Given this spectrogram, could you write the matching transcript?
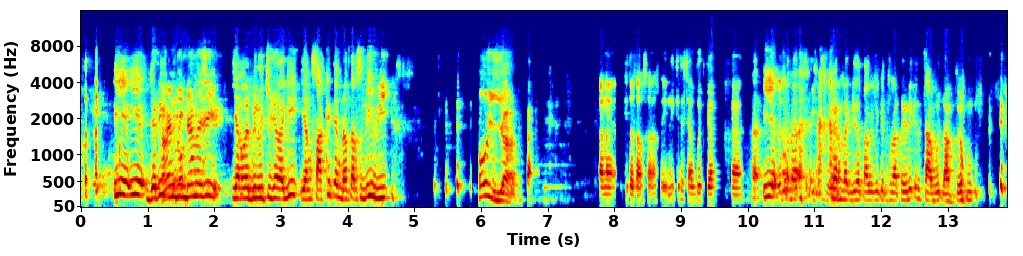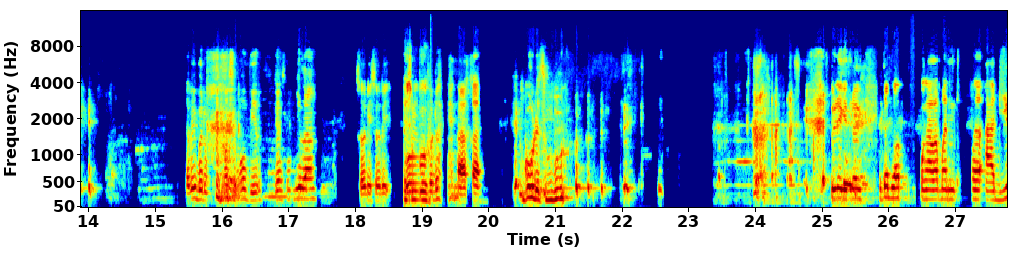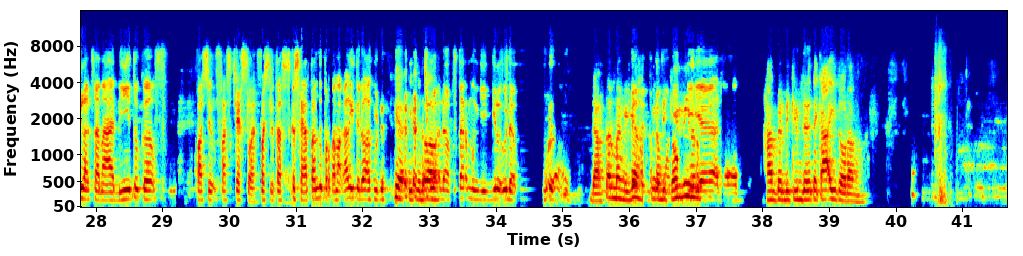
iya iya jadi Kalian pindah nggak sih? yang lebih lucunya lagi yang sakit yang daftar sendiri Oh iya. Karena kita tahu salah klinik, kita cabut kan. Ah, iya karena karena kita tahu kita salah klinik kita cabut langsung Tapi baru masuk mobil, dia langsung bilang, sorry, sorry. Udah sembuh. Udah enakan. gue udah sembuh Udah gitu. Kita buat pengalaman eh, Adi, Laksana Adi itu ke fasil faskes lah, fasilitas kesehatan tuh pertama kali itu doang udah. iya itu Cuma doang daftar menggigil udah pulang. Daftar menggigil hampir Ketemu dikirim Iya, ada hampir dikirim dari TKI itu orang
